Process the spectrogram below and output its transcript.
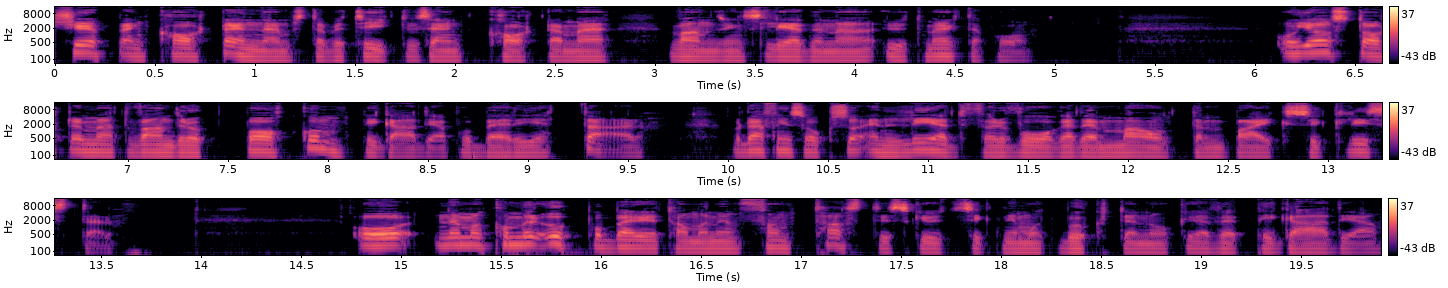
köp en karta i närmsta butik, det vill säga en karta med vandringslederna utmärkta på. Och jag startade med att vandra upp bakom Pigadia på berget där. Och där finns också en led för vågade mountainbikecyklister. Och när man kommer upp på berget har man en fantastisk utsikt ner mot bukten och över Pigadia.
